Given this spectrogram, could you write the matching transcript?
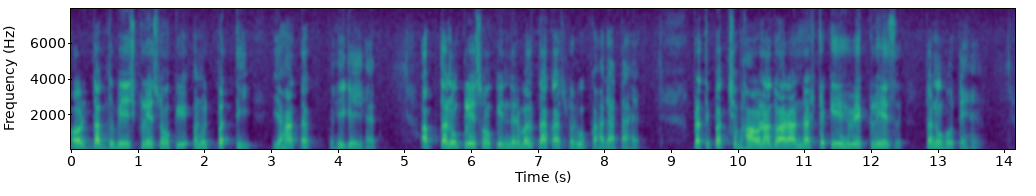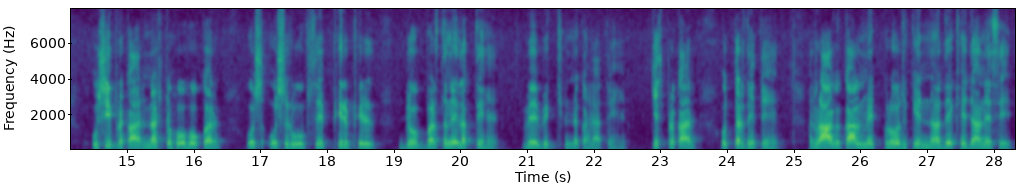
और दग्ध बीज क्लेशों की अनुत्पत्ति यहाँ तक कही गई है। अब तनु क्लेशों की निर्बलता का स्वरूप कहा जाता है। प्रतिपक्ष भावना द्वारा नष्ट किए हुए क्लेश तनु होते हैं। उसी प्रकार नष्ट हो होकर उस उस रूप से फिर फिर जो बरतने लगते हैं, वे विच्छिन्न कहलाते हैं। किस प्रकार? उत्तर देते हैं। राग काल में क्रोध के न देखे जाने से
